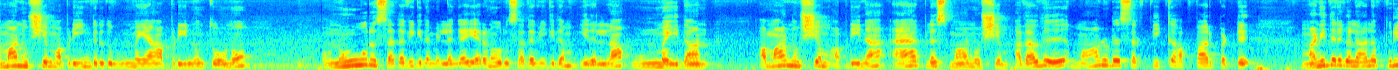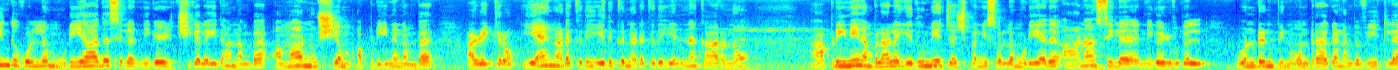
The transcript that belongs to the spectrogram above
அமானுஷ்யம் அப்படிங்கிறது உண்மையா அப்படின்னும் தோணும். நூறு சதவிகிதம் இல்லைங்க இரநூறு சதவிகிதம் இதெல்லாம் உண்மைதான். அமானுஷ்யம் அப்படின்னா ஆ ப்ளஸ் மானுஷ்யம். அதாவது மானுட சக்திக்கு அப்பாற்பட்டு. மனிதர்களால் புரிந்து கொள்ள முடியாத சில நிகழ்ச்சிகளை தான் நம்ம அமானுஷ்யம் அப்படின்னு நம்ம அழைக்கிறோம். ஏன் நடக்குது? எதுக்கு நடக்குது? என்ன காரணம்? அப்படின்னே நம்மளால் எதுவுமே ஜட்ஜ் பண்ணி சொல்ல முடியாது. ஆனால் சில நிகழ்வுகள் ஒன்றன் பின் ஒன்றாக நம்ம வீட்டில்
